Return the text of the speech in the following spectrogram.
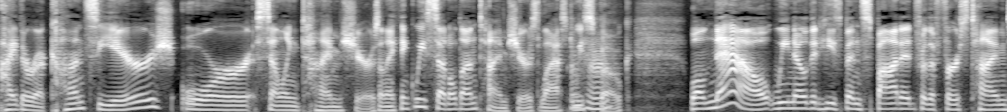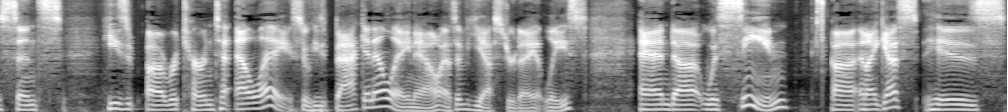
either a concierge or selling timeshares. And i think we settled on timeshares last we spoke. Well now we know that he's been spotted for the first time since he's uh, returned to la so he's back in la now as of yesterday at least and uh, was seen uh, and i guess his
